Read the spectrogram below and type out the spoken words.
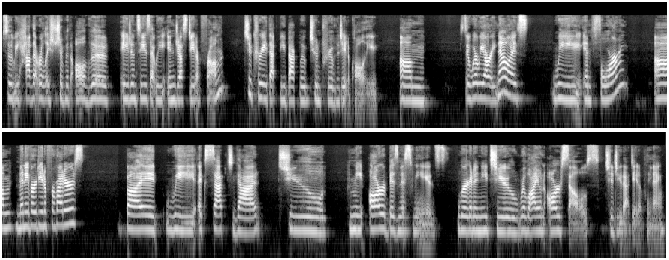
so that we have that relationship with all the agencies that we ingest data from to create that feedback loop to improve the data quality. Um, so where we are right now is we inform um, many of our data providers, but we accept that to meet our business needs, we're going to need to rely on ourselves to do that data cleaning.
